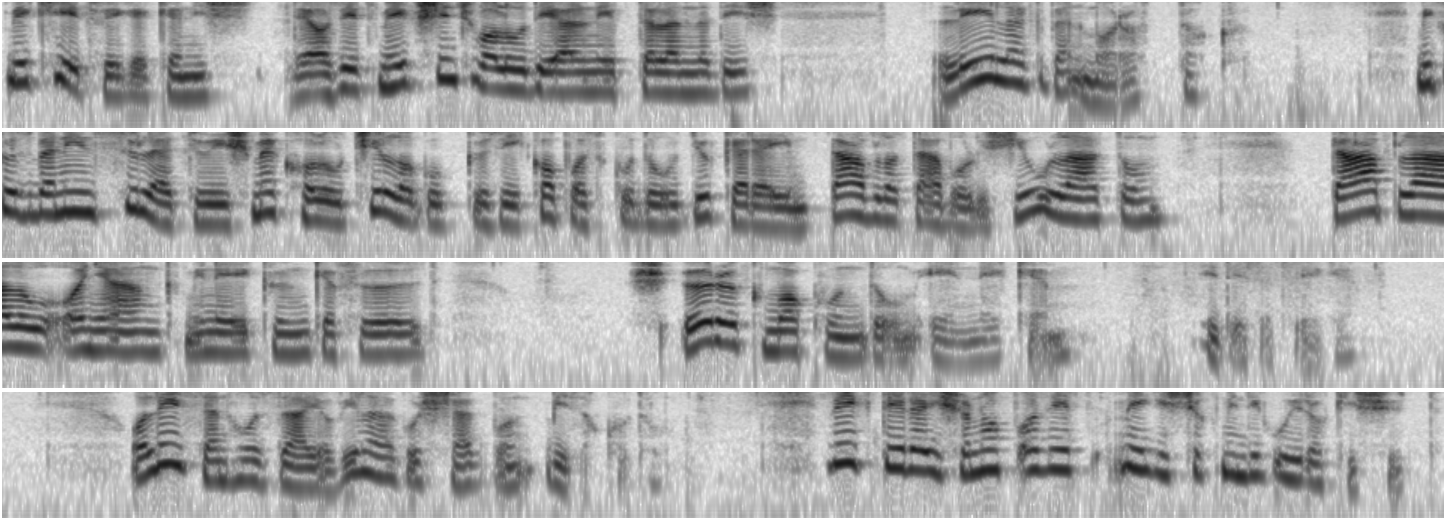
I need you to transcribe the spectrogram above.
még hétvégeken is, de azért még sincs valódi elnéptelenedés. Lélekben maradtak. Miközben én születő és meghaló csillagok közé kapaszkodó gyökereim távlatából is jól látom, tápláló anyánk minékünke föld, s örök makondóm én nékem. Idézet vége. A lészen hozzája világosságban bizakodó. Végtére is a nap azért mégiscsak mindig újra kisüt.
